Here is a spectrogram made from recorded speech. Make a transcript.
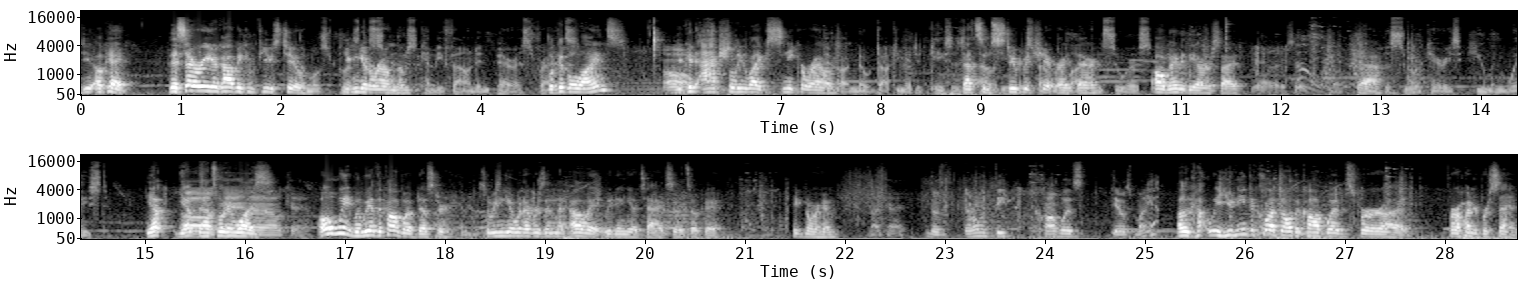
You- Okay, this area got me confused The too. most You can get around them. can be found in Paris, France. Look at the lines. Oh. You can actually like sneak around. There are no documented cases. That's some stupid shit right there. Sewers. Oh, maybe the other side. Yeah. Yeah. The sewer carries human waste. Yep. Yep. Oh, that's what it was. yeah, Okay. Oh wait, but we have the cobweb duster, so we can get whatever's in there. Oh wait, we didn't get a tag, so it's okay. Ignore him. Okay. Does, I don't think cobwebs give us money? Oh, you need to collect all the cobwebs for uh, for 100%.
